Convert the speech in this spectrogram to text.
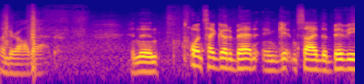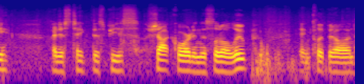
under all that. And then once I go to bed and get inside the bivy, I just take this piece of shock cord in this little loop and clip it on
